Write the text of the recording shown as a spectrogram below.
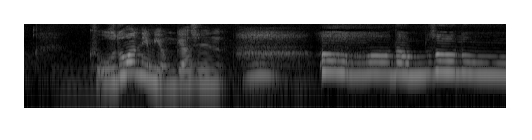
그 우도환님이 연기하신 아, 남선호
